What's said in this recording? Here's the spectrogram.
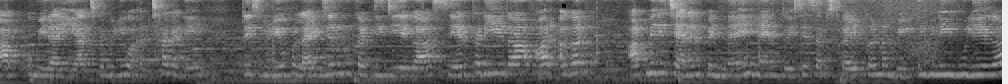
आपको मेरा ये आज का वीडियो अच्छा लगे तो इस वीडियो को लाइक ज़रूर कर दीजिएगा शेयर करिएगा। और अगर आप मेरे चैनल पर नए हैं तो इसे सब्सक्राइब करना बिल्कुल भी नहीं भूलिएगा।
